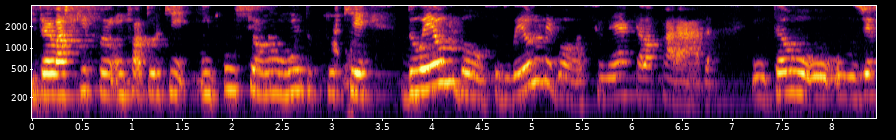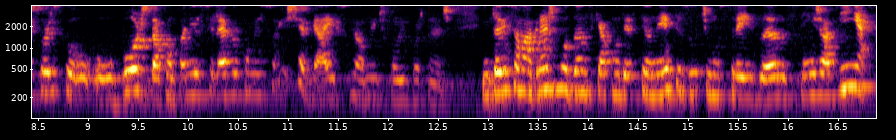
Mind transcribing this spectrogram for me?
Então, eu acho que isso foi um fator que impulsionou muito, porque doeu no bolso, doeu no negócio, né, aquela parada. Então, os gestores, o, board da companhia, o C-Level, começou a enxergar isso realmente como importante. Então, isso é uma grande mudança que aconteceu nesses últimos três anos, sim. Já vinha,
